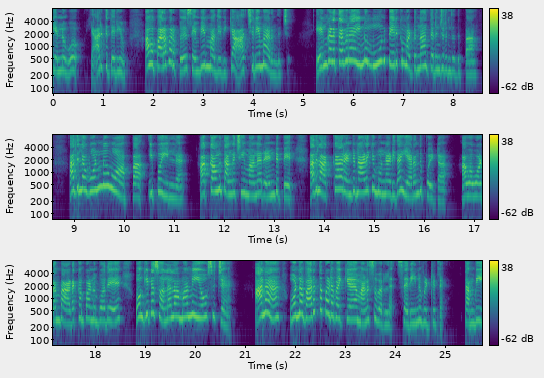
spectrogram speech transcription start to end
என்னவோ யாருக்கு தெரியும். அவன் பரபரப்பு செம்பியன் மாதேவிக்கு ஆச்சரியமா இருந்துச்சு. எங்களை தவிர இன்னும் மூணு பேருக்கு மட்டும்தான் தெரிஞ்சிருந்ததுப்பா. அதுல ஒண்ணு உன் அப்பா இப்போ இல்ல. அக்காவும் தங்கச்சியுமான ரெண்டு பேர். அதுல அக்கா ரெண்டு நாளைக்கு முன்னாடி தான் இறந்து போயிட்டா. அவ உடம்ப அடக்கம் பண்ணும்போதே உன்கிட்ட சொல்லலாமான்னு யோசிச்சேன். ஆனா உன்னை வருத்தப்பட வைக்க மனசு வரல. சரின்னு விட்டுட்டேன். தம்பி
